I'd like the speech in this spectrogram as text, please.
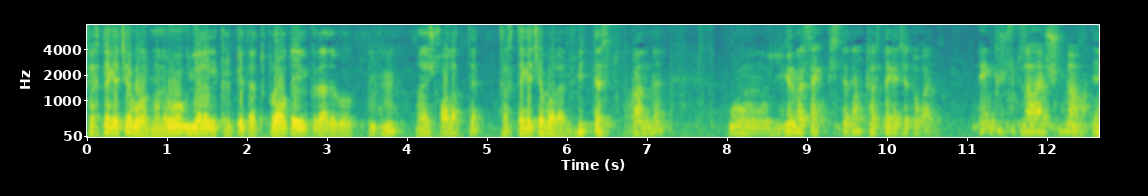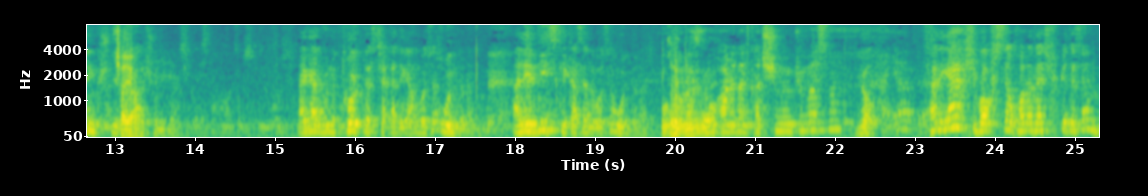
qirqtagacha bor. Mana u uyalarga kirib ketadi tuproq tagiga kiradi bu. Mana shu holatda qirqtagacha bo'ladi bittasi tuqqanda u yigirma sakkiztadan qirqtagacha tug'adi eng kuchli zahar shundami eng kuchli Chayon. zahar shunda. Agar buni to'rttasi chaqadigan bo'lsa o'ldiradi. Allergический kasali bo'lsa o'ldiradi. Bu xonadan qochishi mumkin emasmi? Yo'q. Sani yaxshi boqishsa u xonadan chiqib ketasanmi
